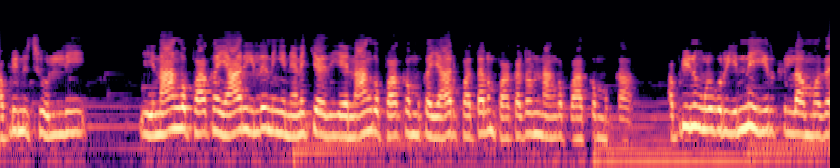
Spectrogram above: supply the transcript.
அப்படின்னு சொல்லி நாங்கள் பார்க்க யாரும் இல்லை நீங்கள் நினைக்காதீங்க. நாங்கள் பார்க்க முக்கா யார் பார்த்தாலும் பார்க்கட்டும் நாங்கள் பார்க்க முக்கா அப்படின்னு உங்களுக்கு ஒரு எண்ணம் இருக்குல்ல முத.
